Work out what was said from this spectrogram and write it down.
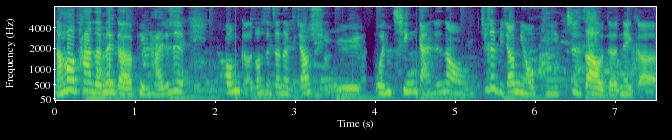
然后它的那个品牌就是风格都是真的比较属于文青感，就是那种就是比较牛皮制造的那个，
